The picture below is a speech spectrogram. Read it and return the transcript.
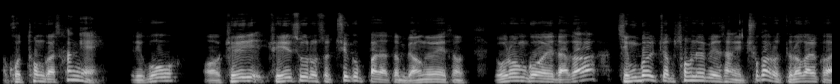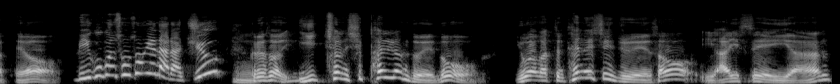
고통과 상해 그리고 어, 죄, 죄수로서 취급받았던 명예훼손, 요런 거에다가 징벌적 손해배상이 추가로 들어갈 것 같아요. 미국은 소송의 나라죠? 음. 그래서 2018년도에도 이와 같은 테네시주에서 이 아이스에 의한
